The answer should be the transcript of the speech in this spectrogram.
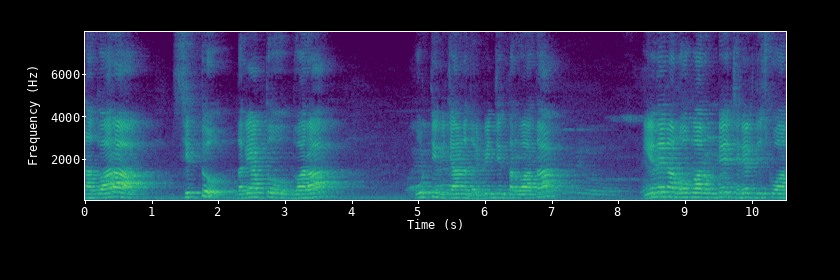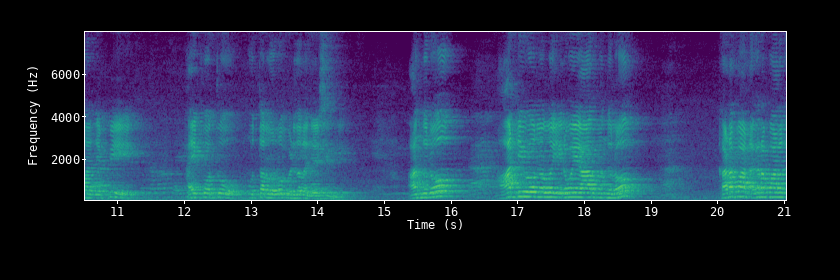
తద్వారా సిట్టు దర్యాప్తు ద్వారా పూర్తి విచారణ జరిపించిన తర్వాత ఏదైనా లోపాలు ఉంటే చర్యలు తీసుకోవాలని చెప్పి హైకోర్టు ఉత్తర్వులు విడుదల చేసింది. అందులో ఆర్డీఓలలో ఇరవై ఆరు మందిలో కడప నగరపాలక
